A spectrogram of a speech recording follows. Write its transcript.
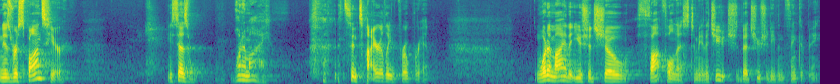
In his response here, he says, What am I? it's entirely appropriate. What am I that you should show thoughtfulness to me, that you, that you should even think of me?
